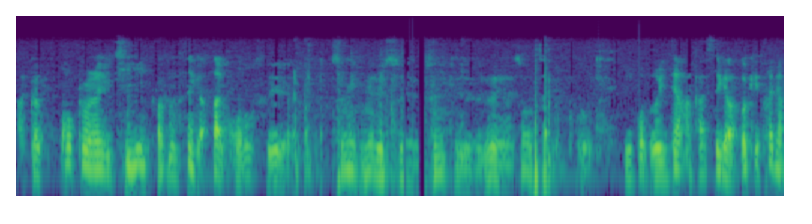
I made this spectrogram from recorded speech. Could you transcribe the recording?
A Property of Sega. D'accord, c'est euh, Sonic, mais le Sonic le hérisson, c'est propriétaire à Sega. Ok, très bien.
